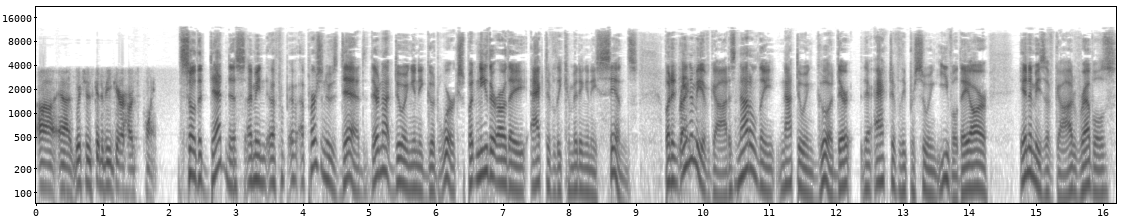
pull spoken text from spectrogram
uh, uh, which is going to be Gerhard's point. So the deadness, I mean, a, a person who's dead, they're not doing any good works, but neither are they actively committing any sins. But an enemy of God is not only not doing good, they're they're actively pursuing evil. They are enemies of God, rebels,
